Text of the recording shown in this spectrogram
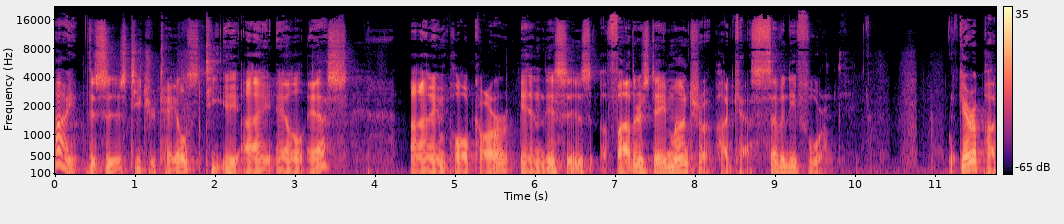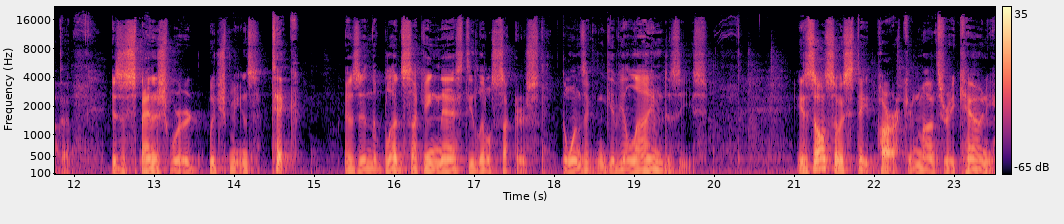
Hi, this is Teacher Tails, T A I L S. I'm Paul Carr, and this is a Father's Day Mantra, podcast 74. Garrapata is a Spanish word which means tick, as in the blood sucking, nasty little suckers, the ones that can give you Lyme disease. It is also a state park in Monterey County.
